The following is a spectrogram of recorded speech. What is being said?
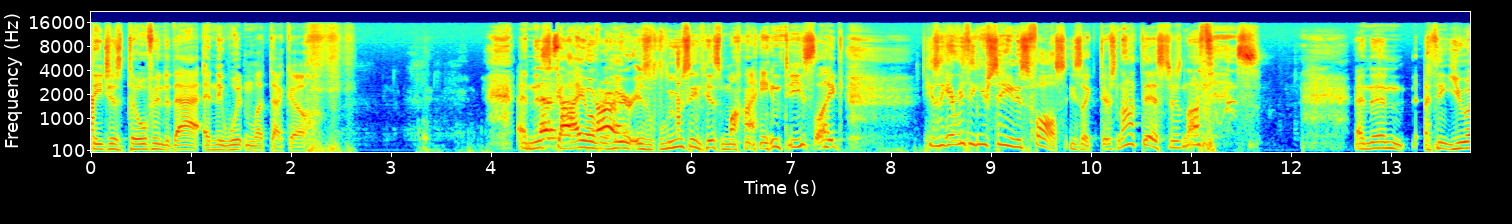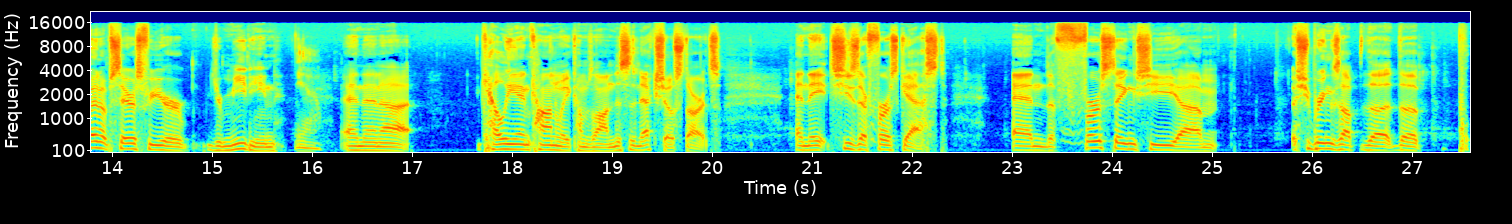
they just dove into that and they wouldn't let that go. and this That's guy over here is losing his mind. He's like, he's like, everything you're saying is false. He's like, there's not this, there's not this. And then I think you went upstairs for your, your meeting. Yeah. And then uh, Kellyanne Conway comes on. This is the next show starts, and they she's their first guest. And the first thing she um, she brings up the the p-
